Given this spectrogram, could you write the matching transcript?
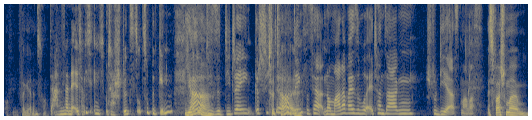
auf jeden Fall gerne einen Song. Da haben deine Eltern dich eigentlich unterstützt, so zu Beginn? Ja. Also diese DJ-Geschichte Total. und Dings, ist ja normalerweise, wo Eltern sagen, studier erst mal was. Es war schon mal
